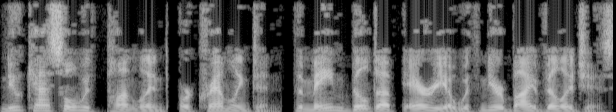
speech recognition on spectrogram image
Newcastle with Pontland, or Cramlington, the main built-up area with nearby villages,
